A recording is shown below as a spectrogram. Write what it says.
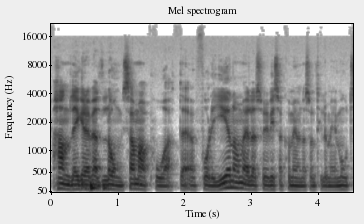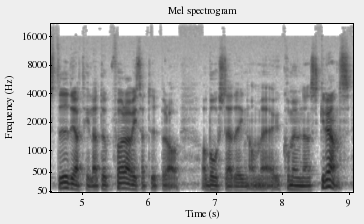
handläggare väldigt långsamma på att eh, få det igenom eller så är det vissa kommuner som till och med är motstridiga till att uppföra vissa typer av, av bostäder inom eh, kommunens gräns.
